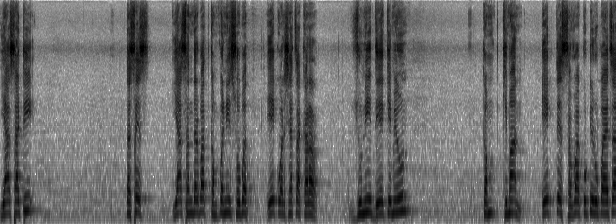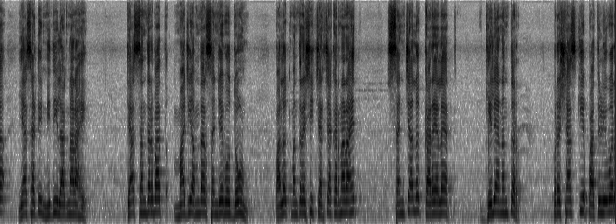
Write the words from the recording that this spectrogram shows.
यासाठी तसेच या संदर्भात कंपनीसोबत एक वर्षाचा करार. जुनी देयके मिळून कम किमान एक ते सव्वा कोटी रुपयाचा यासाठी निधी लागणार आहे. त्या संदर्भात माजी आमदार संजयभाऊ दौंड पालकमंत्र्याशी चर्चा करणार आहेत. संचालक कार्यालयात गेल्यानंतर प्रशासकीय पातळीवर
